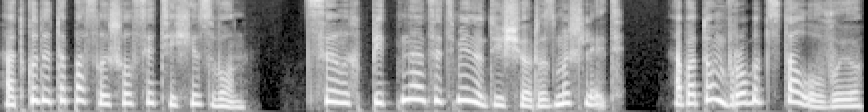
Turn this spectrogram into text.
Откуда-то послышался тихий звон. Целых пятнадцать минут еще размышлять. А потом в робот-столовую.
